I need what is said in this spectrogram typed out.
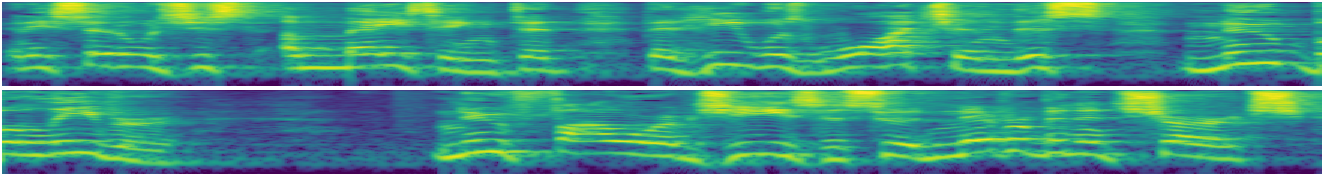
and he said it was just amazing that, that he was watching this new believer, new follower of Jesus who had never been in church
